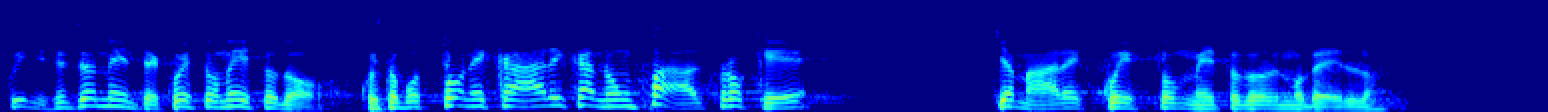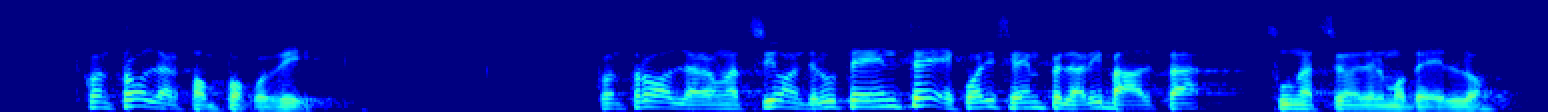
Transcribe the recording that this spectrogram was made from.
Quindi essenzialmente questo metodo, questo bottone carica non fa altro che chiamare questo metodo del modello. Il controller fa un po' così. Il controller ha un'azione dell'utente e quasi sempre la ribalta su un'azione del modello,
